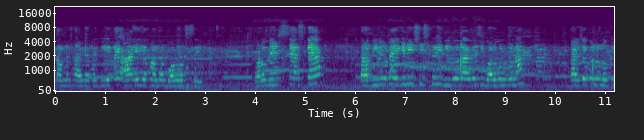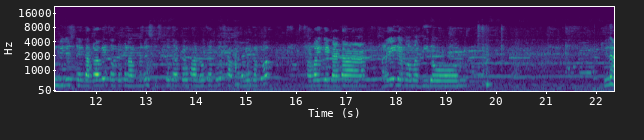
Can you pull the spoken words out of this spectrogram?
তো আমরা সাড়ে নয়টা দিয়ে খাই। আর এই দেখো আমার বড় হচ্ছে। মেয়ে এসছে আজকে। তা ভিডিওটা এখানেই শেষ করি। ভিডিওটা আর বেশি বড় করব না। কালকে কোনো নতুন ভিডিও নিয়ে দেখা হবে, ততক্ষণ আপনারা সুস্থ থাকো, ভালো থাকো, সাবধানে থাকো। সবাইকে টাটা। আর এই দেখো আমার দিদন। দিদন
